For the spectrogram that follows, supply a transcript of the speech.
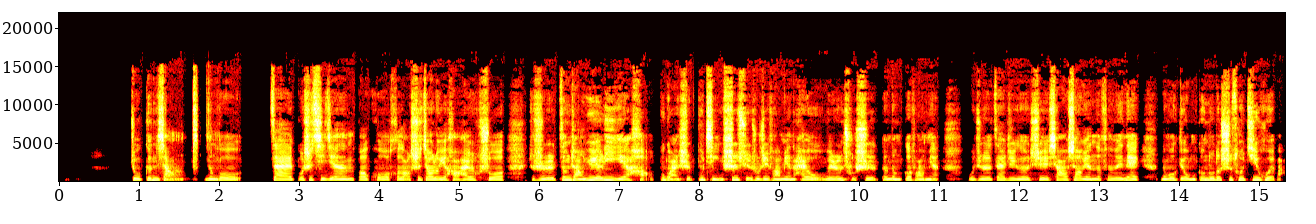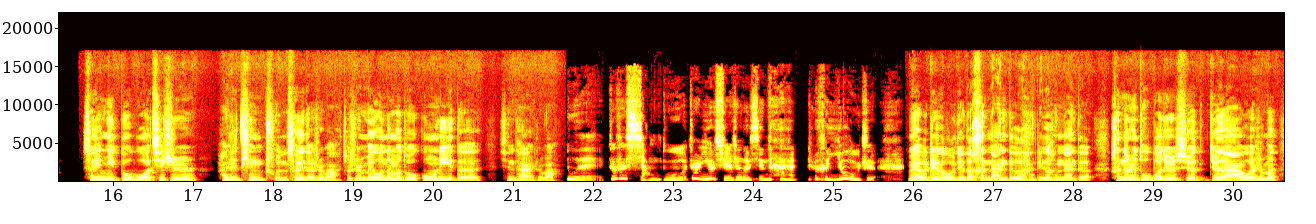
就更想能够在博士期间，包括和老师交流也好，还是说就是增长阅历也好，不管是不仅是学术这方面的，还有为人处事等等各方面，我觉得在这个学校校园的氛围内，能够给我们更多的试错机会吧。所以你读博其实。还是挺纯粹的，是吧？就是没有那么多功利的心态，是吧？对，就是想读，就是一个学生的心态，就很幼稚。没有这个，我觉得很难得，这个很难得。很多人读博就是学觉得啊，我什么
